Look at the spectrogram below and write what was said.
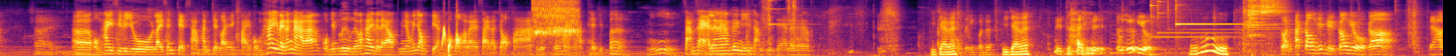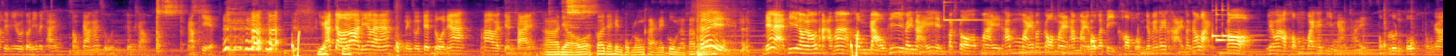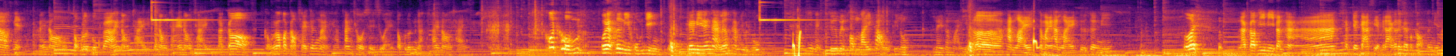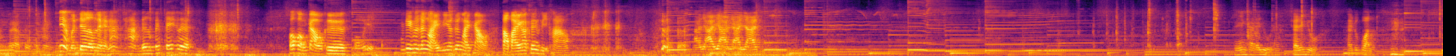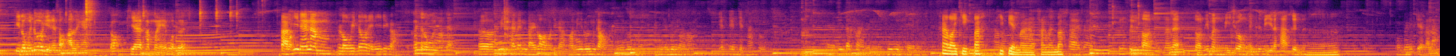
ใช่เออผมให้ CPU Ryzen 7 3700X ไป ผมให้ไปตั้งนานแล้ว ผมยังลืมเลยว่าให้ไปแล้ว มันยังไม่ยอมเปลี่ยนเพราะบอกอะไรใส่แล้วจอฟ้าหลุดเครื่องใหม่นะครับ t e d r i p p e r นี่สามแสนแล้วนะครับเครื่องนี้สามสี่แสนแล้วนะครับ ดีใจไหมของตัวเองก่อนด้วย ดีใจไหม ดีใจอึ้งอยู่ โอ้ส่วนตากล้องที่ถือกล้องอยู่ก็เดี๋ยวเอา CPU ตัวนี้ไปใช้ 2950 เครื่องเก่าอัปเกรดเย้การ์ดจอก็อันนี้อะไรนะ 1070 เนี่ยถ้าเอาไปเปลี่ยนใช้ อ่าเดี๋ยวก็จะเห็นผมลงขายในกลุ่มแล้วครับ เฮ้ยนี่แหละที่น้องๆถามว่าคอมเก่าพี่ไปไหนเห็นประกอบใหม่ทำใหม่ประกอบใหม่ทำใหม่ปกติคอมผมจะไม่ค่อยขายสักเท่าไหร่ ก็เรียกว่าเอาคอมไว้ให้ทีมงานใช้ตกรุ่นปุ๊บผมก็เอาเนี่ย ให้น้องตกรุ่นปุ๊บก็เอาให้น้องใช้ให้น้องใช้ให้น้องใช้ แล้วก็ผมก็ประกอบใช้เครื่องใหม่ครับตั้งโชว์สวยๆตกรุ่นก่อนให้น้องใช้โคตรคุ้มเพราะแต่เครื่องนี้คุ้มจริง เครื่องนี้ตั้งแต่เริ่มทำ YouTube ช่องพี่แม็กคือเป็นคอมไลท์เก่าพี่นุ๊กในสมัยเอ่อฮันไลท์สมัยฮันไลท์คือเครื่องนี้โอ้ยแล้วก็พี่มีปัญหาแคปเจอร์การ์ดเสียไม่ได้ก็เลยไปประกอบเครื่องนี้ใหม่ก็เลยเอาเครื่องนี้ให้เนี่ยเหมือนเดิมเลยเห็นนะฉากเดิมเป๊ะๆเลย เพราะของเก่าคือมองไม่เห็นนี่คือเครื่องไลท์นี่คือเครื่องไลท์เก่า ต่อไปก็เครื่องสีขาว อายายายายายนี่ยังใช้ได้อยู่นะใช้ได้อยู่ ใช้ทุกวัน พี่ลงวิดีโออยู่ในสองพันเลยไง ก็เคลียร์ทำใหม่ให้หมดเลยแต่พี่แนะนำลงวินโดว์ในนี้ดีกว่า ก็จะลงเป็นรถแบบเอออันนี้ใช้เป็นไดร์ลองดีกว่าเพราะนี่รุ่นเก่าอันนี่รุ่นใหม่นี่รุ่นอะไรวะ SN 750 500กิกปะที่เปลี่ยนมาครั้งนั้นปะใช่ใช่เพิ่งซื้อตอนนั่นแหละ ตอนที่มันมีช่วง XD ราคาขึ้น อ่นะาผมไม่ได้เปลี่ยนแล้วล่ะ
